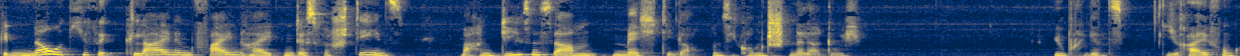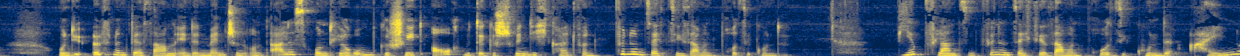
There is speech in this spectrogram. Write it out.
genau diese kleinen Feinheiten des Verstehens machen diese Samen mächtiger und sie kommen schneller durch. Übrigens, die Reifung und die Öffnung der Samen in den Menschen und alles rundherum geschieht auch mit der Geschwindigkeit von 65 Samen pro Sekunde. Wir pflanzen 65 Samen pro Sekunde ein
